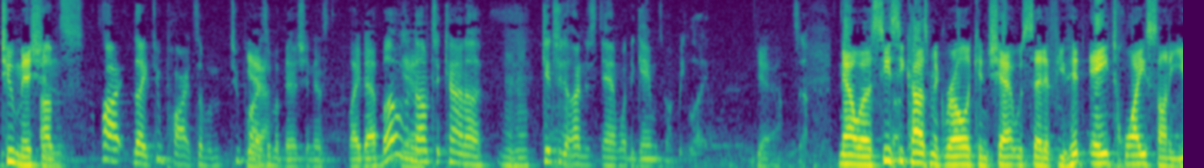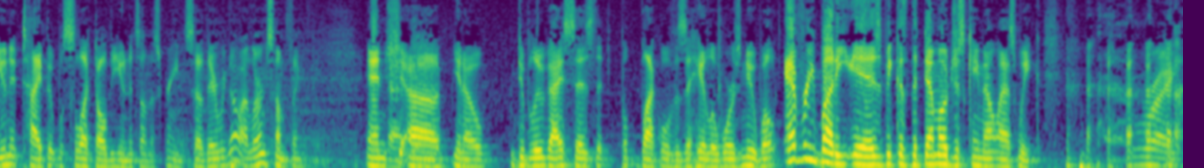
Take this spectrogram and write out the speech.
Two um, missions. part, like two parts of a, two parts Yeah. of a mission and stuff like that. But it was Yeah. enough to kind of Mhm. get you to understand what the game is going to be like. Yeah. So. Now, uh, CC Cosmic Relic in chat was said if you hit A twice on a unit type, it will select all the units on the screen. So there we go. I learned something. And sh- Yeah, uh, you know, Dublue guy says that B- Black Wolf is a Halo Wars new. Well, everybody is because the demo just came out last week. right.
